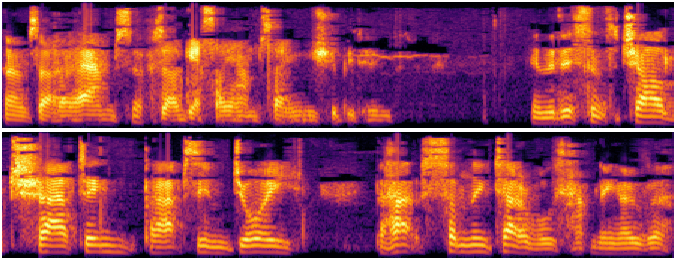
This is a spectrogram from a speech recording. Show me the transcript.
Um, so I am. So I guess I am saying you should be doing. In the distance, a child shouting, perhaps in joy, perhaps something terrible is happening over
